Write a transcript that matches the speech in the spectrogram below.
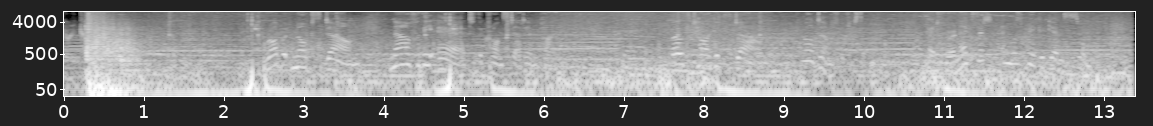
Here he comes. Robert Knox down. Now for the heir to the Kronstadt Empire. Both targets down. Well done, 47. Head for an exit, and we'll speak again soon.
